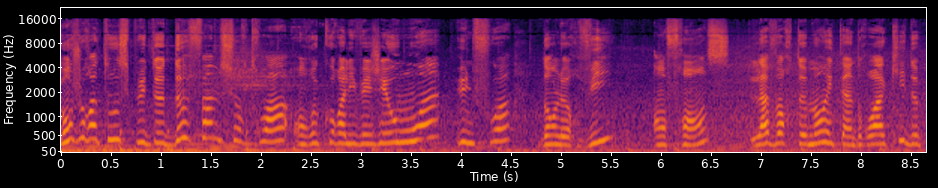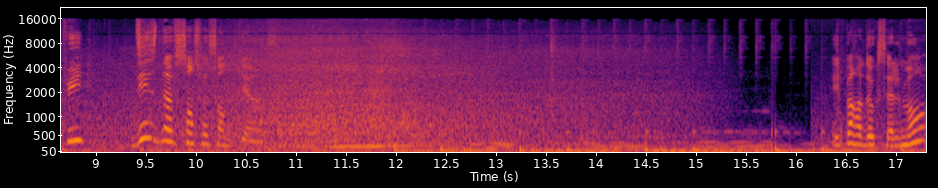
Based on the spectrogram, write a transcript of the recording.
Bonjour à tous, plus de deux femmes sur trois ont recours à l'IVG au moins une fois dans leur vie. En France, l'avortement est un droit acquis depuis 1975. Et paradoxalement,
